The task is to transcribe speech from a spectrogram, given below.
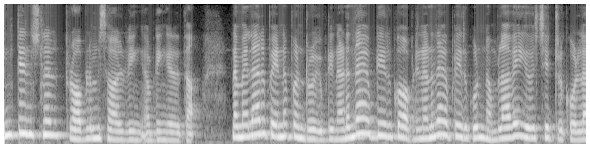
இன்டென்ஷனல் ப்ராப்ளம் சால்விங் அப்படிங்கிறது தான். நம்ம எல்லாரும் இப்போ என்ன பண்ணுறோம் இப்படி நடந்தால் எப்படி இருக்கும்? அப்படி நடந்தால் எப்படி இருக்கும்னு நம்மளாவே யோசிச்சுட்டு இருக்கோம்ல.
